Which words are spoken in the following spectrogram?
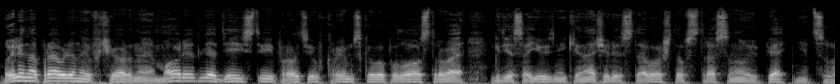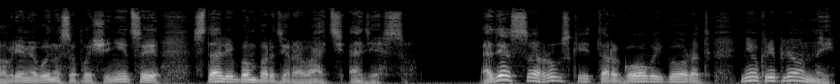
были направлены в Черное море для действий против Крымского полуострова, где союзники начали с того, что в Страстную Пятницу во время выноса плащаницы стали бомбардировать Одессу. Одесса — русский торговый город, неукрепленный,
